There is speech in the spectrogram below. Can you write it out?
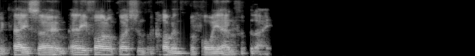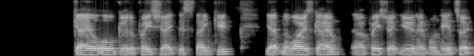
Okay, so any final questions or comments before we end for today? Gail, all good, appreciate this, thank you. Yep, no worries, Gail, and I appreciate you and everyone here too.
